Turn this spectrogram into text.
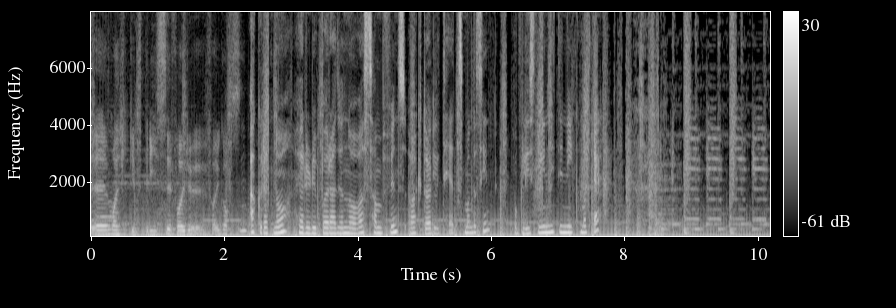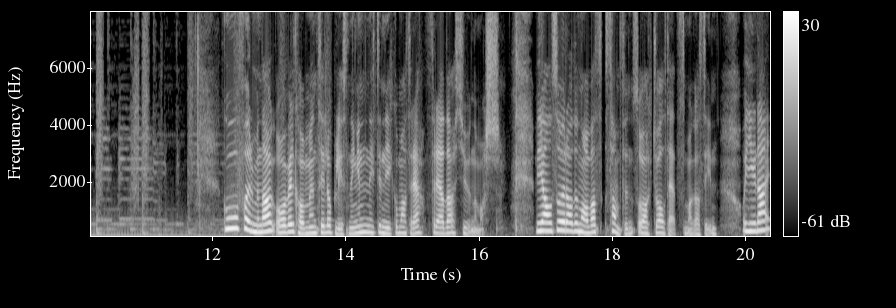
eh, markedspriser for, for gassen. Akkurat nå hører du på Radio Novas samfunns- og aktualitetsmagasin, Opplysningen 99,3. God formiddag og velkommen til Opplysningen 99,3 fredag 20. mars. Vi er altså Radionovas samfunns- og aktualitetsmagasin, og gir deg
